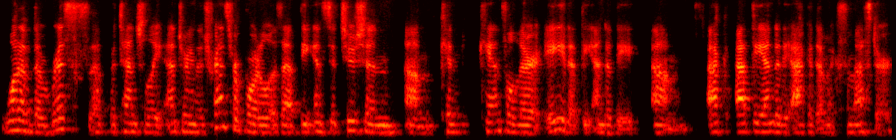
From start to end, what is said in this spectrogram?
one of the risks of potentially entering the transfer portal is that the institution um, can cancel their aid at the end of the um, at the end of the academic semester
